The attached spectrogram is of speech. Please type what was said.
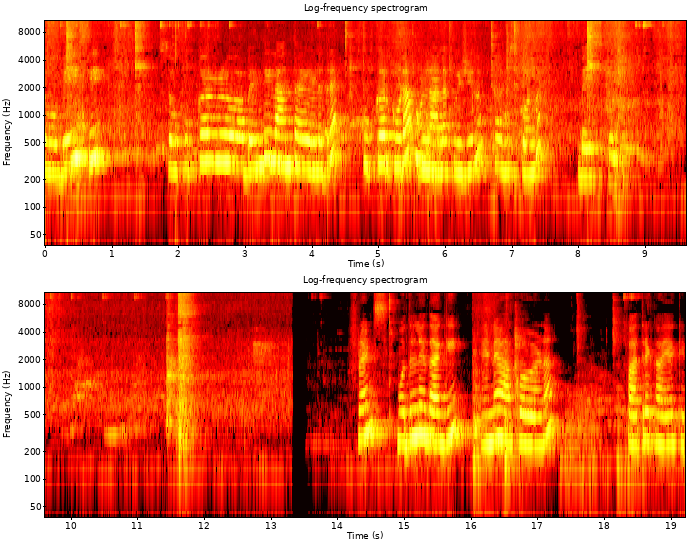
ಸೊ ಬೇಯಿಸಿ ಸೊ ಕುಕ್ಕರ್ ಬೆಂದಿಲ್ಲ ಅಂತ ಹೇಳಿದ್ರೆ ಕುಕ್ಕರ್ ಕೂಡ ಒಂದು ನಾಲ್ಕು ವಿಜಿಲು ಕೂಗಿಸ್ಕೊಂಡು ಬೇಯಿಸ್ಕೊಳ್ಳಿ. ಫ್ರೆಂಡ್ಸ್ ಮೊದಲನೇದಾಗಿ ಎಣ್ಣೆ ಹಾಕೋಣ ಪಾತ್ರೆ ಕಾಯಕ್ಕೆ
